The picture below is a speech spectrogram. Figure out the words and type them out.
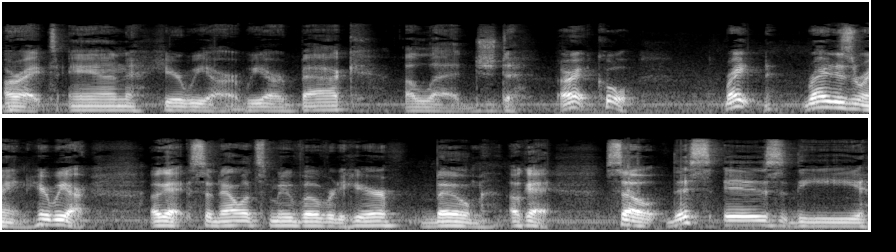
All right, and here we are. We are back alleged. All right, cool. Right, right as rain. Here we are. Okay, so now let's move over to here. Boom. Okay, So, this is the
